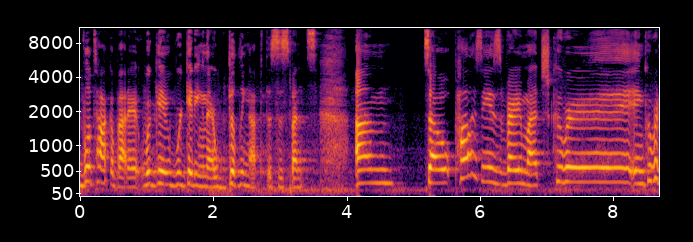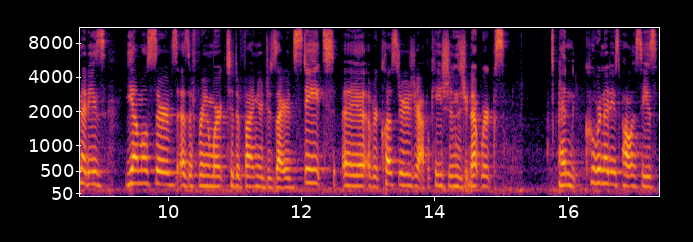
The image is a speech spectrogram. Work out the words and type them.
we'll talk about it. We're, we're getting there, building up the suspense. Um, so policies very much, Kuber, in Kubernetes, YAML serves as a framework to define your desired state uh, of your clusters, your applications, your networks. And Kubernetes policies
